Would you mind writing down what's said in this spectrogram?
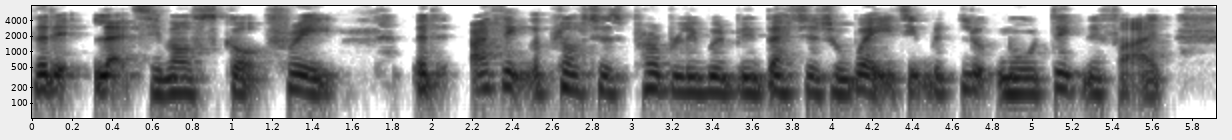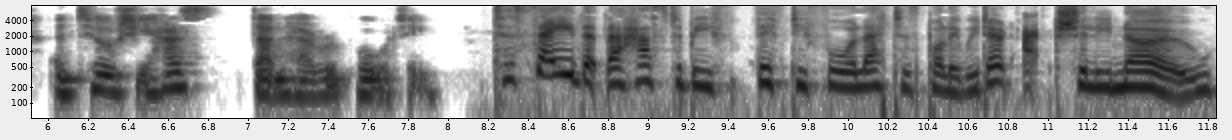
that it lets him off scot free. But I think the plotters probably would be better to wait. It would look more dignified until she has done her reporting. to say that there has to be 54 letters, Polly, we don't actually know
